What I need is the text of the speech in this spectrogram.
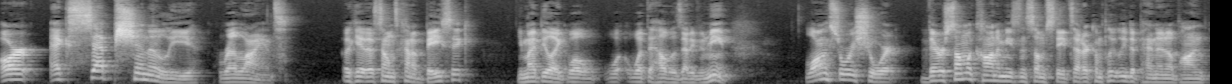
are exceptionally reliant Okay, that sounds kind of basic. You might be like, well, wh- what the hell does that even mean? Long story short, there are some economies in some states that are completely dependent upon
